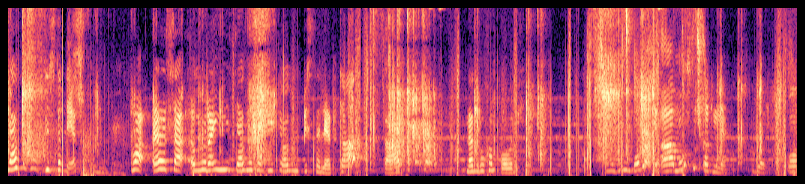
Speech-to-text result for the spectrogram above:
Я знайшов пістолет. Ва, е, са, в Раїс, я знайшов ще один пістолет. Так? Так. На другому поверхі. На другому поверсі, а можеш почекати мене? Будь ласка. О.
